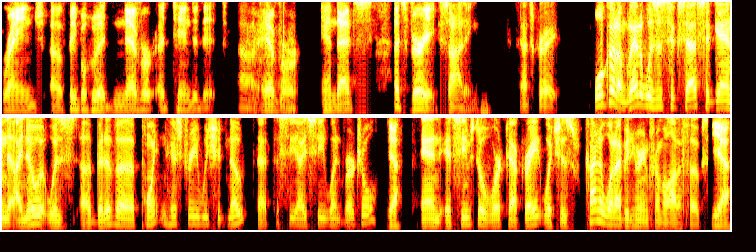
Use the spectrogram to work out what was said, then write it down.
range of people who had never attended it uh, ever, and that's that's very exciting. That's great. Well, good. I'm glad it was a success. Again, I know it was a bit of a point in history. We should note that the CIC went virtual. Yeah. And it seems to have worked out great, which is kind of what I've been hearing from a lot of folks. Yeah.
